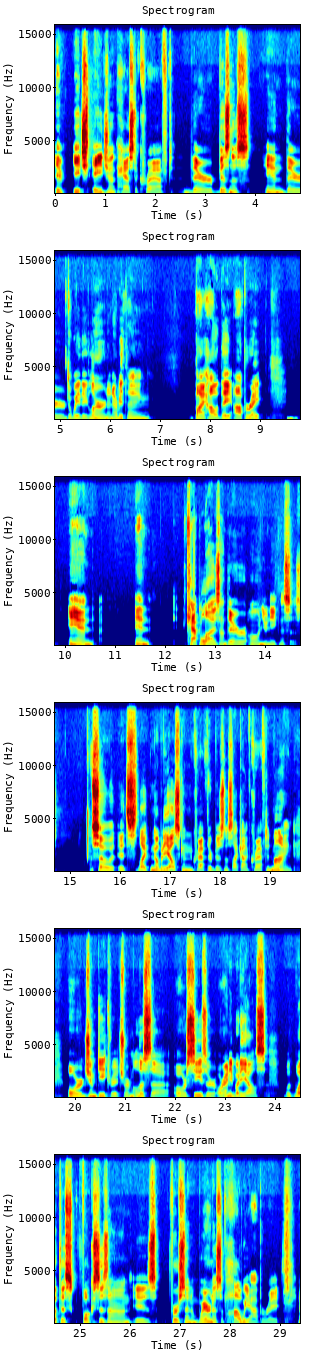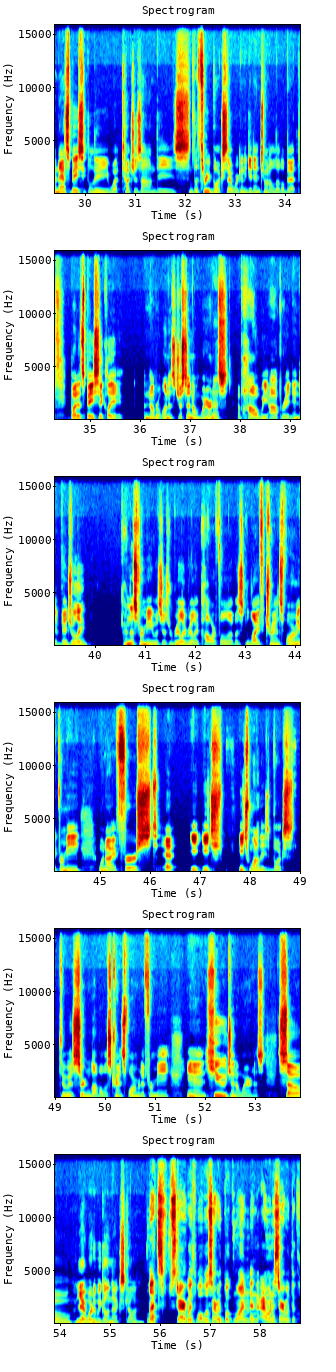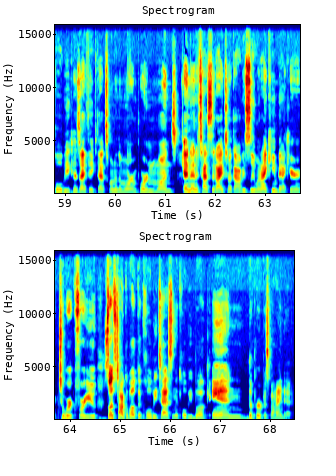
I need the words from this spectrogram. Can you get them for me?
if each agent has to craft their business and their the way they learn and everything by how they operate and and capitalize on their own uniquenesses so it's like nobody else can craft their business like I've crafted mine, or Jim Dietrich, or Melissa, or Caesar, or anybody else. What this focuses on is first an awareness of how we operate, and that's basically what touches on these the three books that we're going to get into in a little bit. But it's basically number one is just an awareness of how we operate individually and this for me was just really really powerful. It was life transforming for me when i first each each one of these books to a certain level was transformative for me and huge in awareness. So yeah where do we go next kelly? Let's start with well we'll start with book one. And i want to start with the kolbe because i think that's one of the more important ones and, and a test that i took obviously when i came back here to work for you. So let's talk about the kolbe test and the kolbe book and the purpose behind it.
